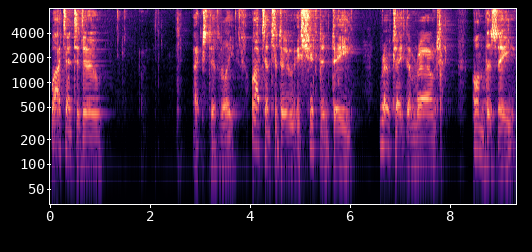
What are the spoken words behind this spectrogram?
What I tend to do externally what I tend to do is shift and D rotate them round on the Z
